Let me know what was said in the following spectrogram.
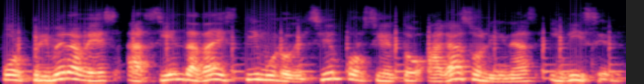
Por primera vez, Hacienda da estímulo del 100% a gasolinas y diésel.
